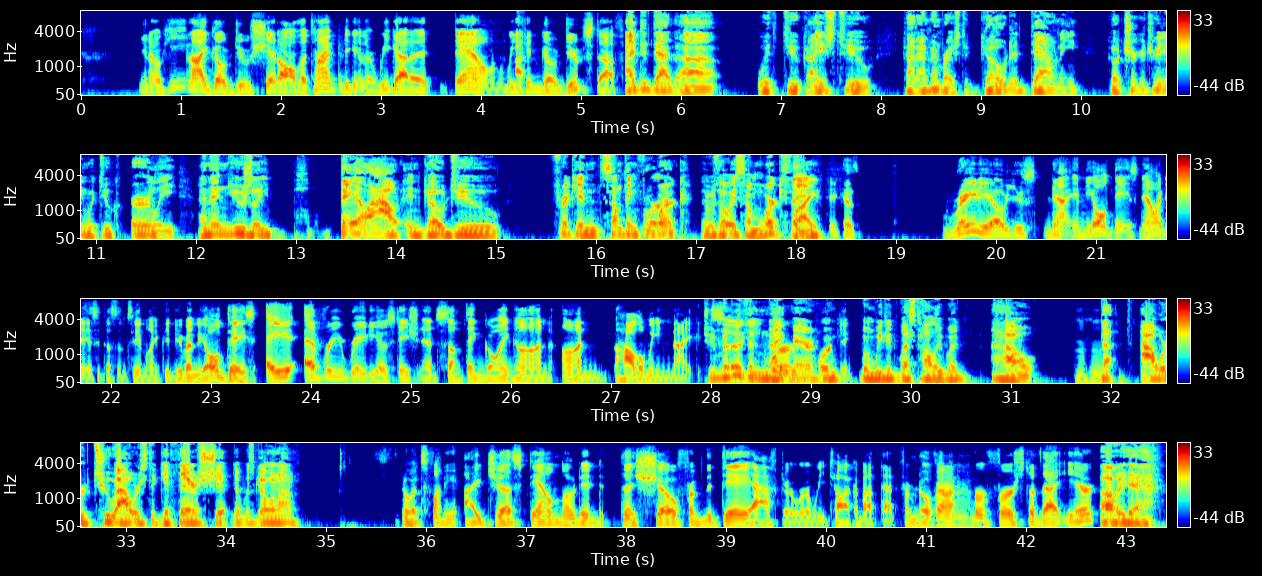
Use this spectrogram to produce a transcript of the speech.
you know, he and I go do shit all the time together. We got it down. We I, can go do stuff. I did that uh, with Duke. I used to. God, I remember I used to go to Downey go trick or treating with Duke early, and then usually bail out and go do freaking something for work. work. There was always some work thing, right? Because radio used now in the old days. Nowadays, it doesn't seem like they do, but in the old days, a every radio station had something going on on Halloween night. Do you remember so the you nightmare when, when, we did West Hollywood? How mm-hmm. that hour, two hours to get there, shit that was going on. You know what's funny? I just downloaded the show from the day after where we talk about that from November 1st of that year. Oh, yeah.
